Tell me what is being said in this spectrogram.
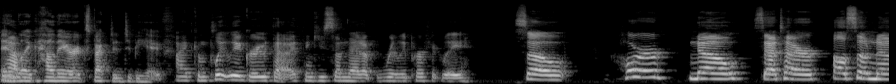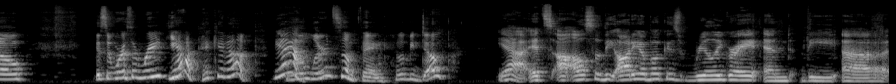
And Yeah. like how they are expected to behave. I completely agree with that. I think you summed that up really perfectly. So, Horror? No. Satire? Also no. Is it worth a read? Yeah, pick it up. Yeah. You'll learn something. It'll be dope. Yeah, it's uh, also the audiobook is really great and the uh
